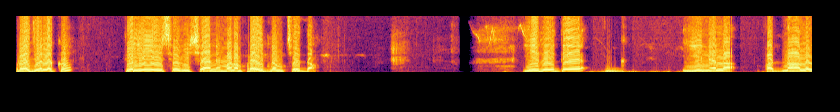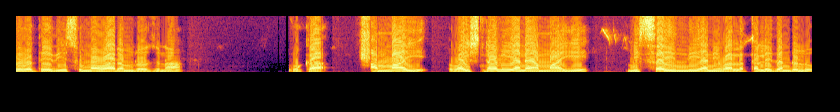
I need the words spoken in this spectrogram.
ప్రజలకు తెలియజేసే విషయాన్ని మనం ప్రయత్నం చేద్దాం. ఏదైతే ఈ నెల పద్నాలుగవ తేదీ సోమవారం రోజున ఒక అమ్మాయి వైష్ణవి అనే అమ్మాయి మిస్ అయింది అని వాళ్ళ తల్లిదండ్రులు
